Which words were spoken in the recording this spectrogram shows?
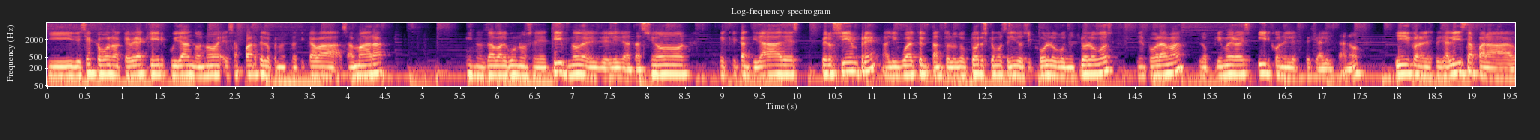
y decía que bueno, que habría que ir cuidando, ¿no? Esa parte, lo que nos platicaba Samara y nos daba algunos eh, tips, ¿no? De, de, la hidratación, de qué cantidades, pero siempre, al igual que tanto los doctores que hemos tenido, psicólogos, nutriólogos en el programa, lo primero es ir con el especialista, ¿no? Ir con el especialista para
